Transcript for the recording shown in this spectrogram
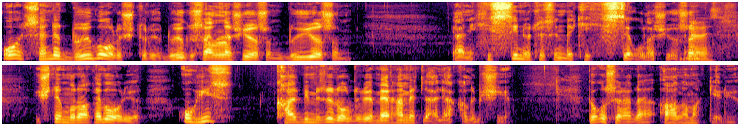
O sende duygu oluşturuyor. Duygusallaşıyorsun, duyuyorsun. Yani hissin ötesindeki hisse ulaşıyorsun. Evet. İşte murakabe oluyor. O his kalbimizi dolduruyor. Merhametle alakalı bir şey. Ve o sırada ağlamak geliyor.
